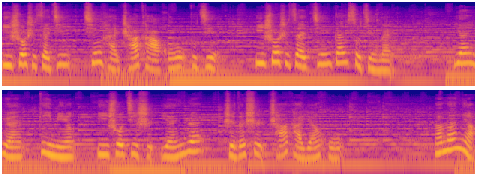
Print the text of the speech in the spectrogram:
一说是在今青海茶卡湖附近，一说是在今甘肃境内。燕园地名一说即是颜渊，指的是茶卡盐湖。满满鸟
